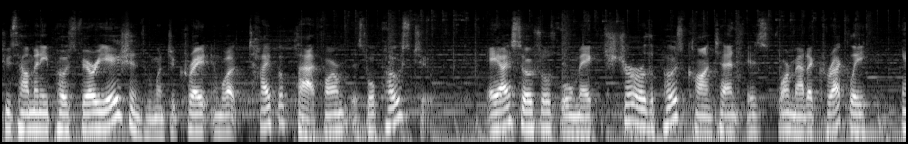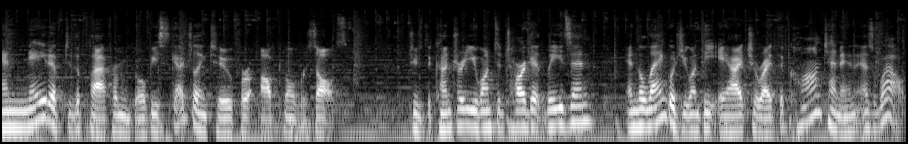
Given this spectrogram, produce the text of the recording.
Choose how many post variations we want to create and what type of platform this will post to. AI Socials will make sure the post content is formatted correctly and native to the platform you'll be scheduling to for optimal results. Choose the country you want to target leads in, and the language you want the AI to write the content in as well.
